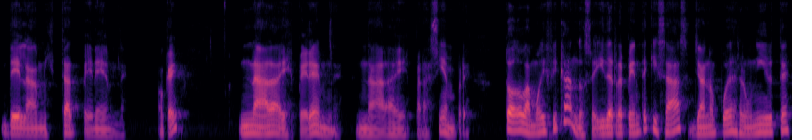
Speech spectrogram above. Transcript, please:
de la amistad perenne, ¿ok? Nada es perenne, nada es para siempre. Todo va modificándose y de repente quizás ya no puedes reunirte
